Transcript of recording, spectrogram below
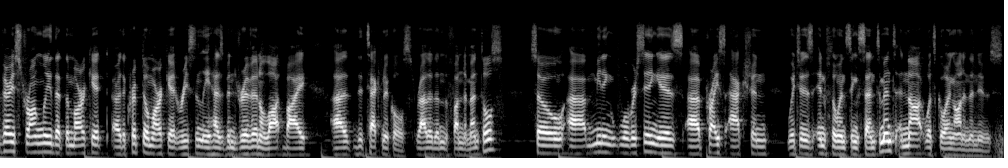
very strongly that the market, or the crypto market recently has been driven a lot by uh, the technicals rather than the fundamentals. So uh, meaning what we're seeing is uh, price action, which is influencing sentiment and not what's going on in the news.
